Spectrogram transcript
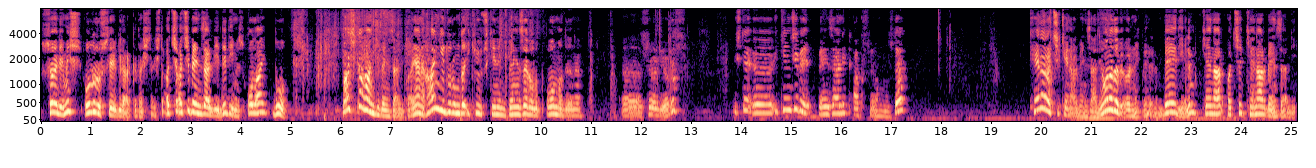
söylemiş oluruz sevgili arkadaşlar. İşte açı açı benzerliği dediğimiz olay bu. Başka hangi benzerlik var? Yani hangi durumda iki üçgenin benzer olup olmadığını e, söylüyoruz. İşte e, ikinci bir benzerlik aksiyonumuzda kenar açı kenar benzerliği. Ona da bir örnek verelim. B diyelim kenar açı kenar benzerliği.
